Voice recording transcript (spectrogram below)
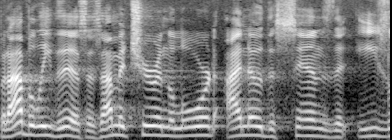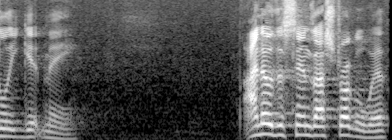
But I believe this as I mature in the Lord, I know the sins that easily get me. I know the sins I struggle with.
